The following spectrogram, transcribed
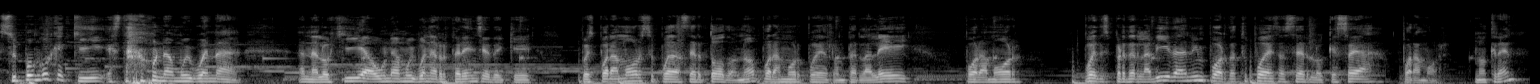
Supongo que aquí está una muy buena analogía una muy buena referencia de que pues por amor se puede hacer todo, ¿no? Por amor puedes romper la ley, por amor puedes perder la vida, no importa, tú puedes hacer lo que sea por amor, ¿no creen?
